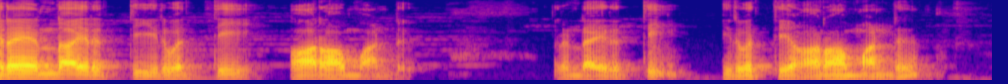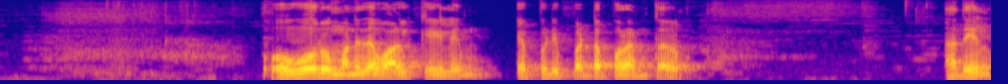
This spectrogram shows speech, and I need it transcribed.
இரண்டாயிரத்தி இருபத்தி ஆறாம் ஆண்டு ரெண்டாயிரத்தி இருபத்தி ஆறாம் ஆண்டு. ஒவ்வொரு மனித வாழ்க்கையிலும் எப்படிப்பட்ட பலன் தரும்? அதில்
